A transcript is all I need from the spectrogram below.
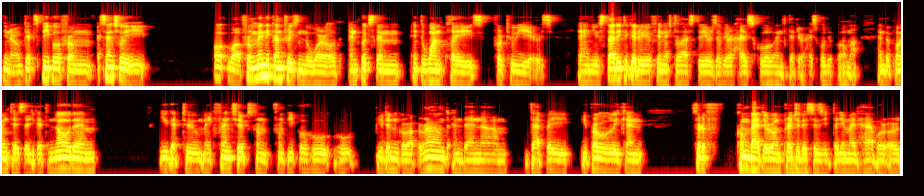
you know gets people from essentially, well, from many countries in the world and puts them into one place for two years. And you study together. You finish the last two years of your high school and get your high school diploma. And the point is that you get to know them. You get to make friendships from from people who who you didn't grow up around, and then um, that way you probably can sort of combat your own prejudices that you might have, or, or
